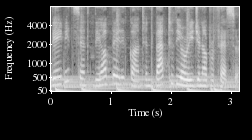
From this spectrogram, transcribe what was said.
David sent the updated content back to the original professor.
